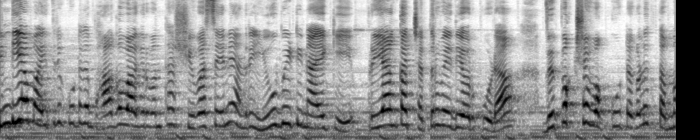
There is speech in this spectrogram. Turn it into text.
ಇಂಡಿಯಾ ಮೈತ್ರಿಕೂಟದ ಭಾಗವಾಗಿರುವಂಥ ಶಿವಸೇನೆ ಅಂದ್ರೆ ಯು ಬಿ ಟಿ ನಾಯಕಿ ಪ್ರಿಯಾಂಕಾ ಚತುರ್ವೇದಿ ಅವರು ಕೂಡ ವಿಪಕ್ಷ ಒಕ್ಕೂಟಗಳು ತಮ್ಮ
